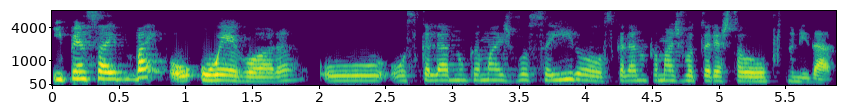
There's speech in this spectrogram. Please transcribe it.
e pensei, bem, ou, ou é agora, ou, ou, se calhar nunca mais vou sair, ou se calhar nunca mais vou ter esta oportunidade.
